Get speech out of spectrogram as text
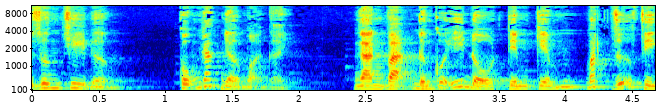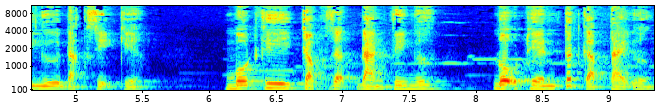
Dương Chi Đường Cũng nhắc nhở mọi người, Ngàn vạn đừng có ý đồ tìm kiếm Bắt giữ phi ngư đặc dị kia. Một khi chọc giận đàn phi ngư, Độ thuyền tất gặp tai ương,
